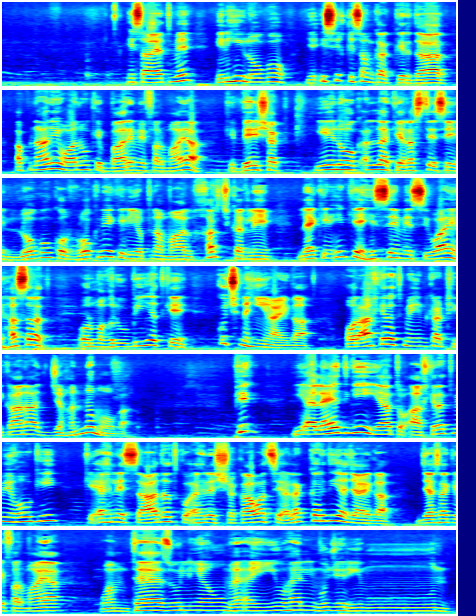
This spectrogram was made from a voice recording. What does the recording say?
اس آیت میں انہی لوگوں یا اسی قسم کا کردار اپنانے والوں کے بارے میں فرمایا کہ بے شک یہ لوگ اللہ کے رستے سے لوگوں کو روکنے کے لیے اپنا مال خرچ کر لیں، لیکن ان کے حصے میں سوائے حسرت اور مغلوبیت کے کچھ نہیں آئے گا اور آخرت میں ان کا ٹھکانہ جہنم ہوگا۔ پھر یہ علیحدگی یا تو آخرت میں ہوگی کہ اہل سعادت کو اہل شکاوت سے الگ کر دیا جائے گا، جیسا کہ فرمایا وَامْتَازُ الْيَوْمَ أَيُّهَا الْمُجْرِمُونَ۔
